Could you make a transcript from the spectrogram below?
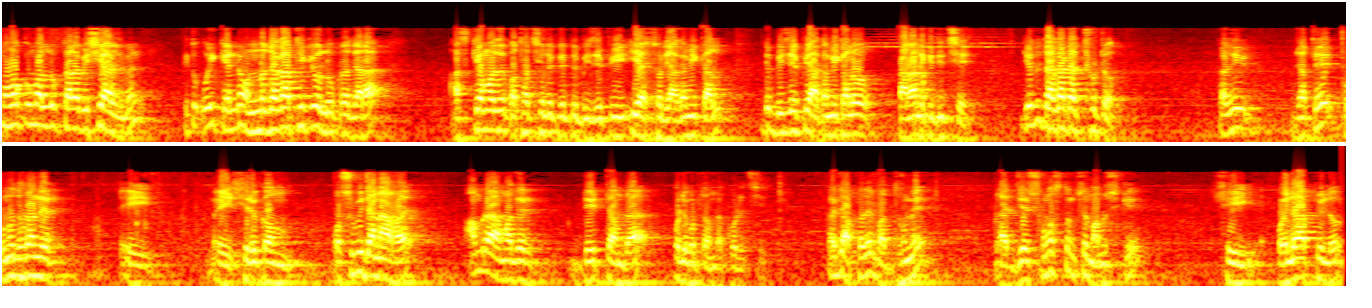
মহকুমার লোক তারা বেশি আসবেন কিন্তু ওই কেন্দ্রে অন্য জায়গা থেকেও লোকরা যারা আজকে আমাদের কথা ছিল কিন্তু বিজেপি ইয়া সরি আগামীকাল। কিন্তু বিজেপি আগামীকালও তারা লিখে দিচ্ছে? যেহেতু জায়গাটা ছোট কাজে যাতে কোনো ধরনের এই এই সেরকম অসুবিধা না হয়, আমরা, আমাদের ডেটটা আমরা, পরিবর্তন আমরা করেছি। কাজে আপনাদের মাধ্যমে রাজ্যের সমস্ত অংশের মানুষকে সেই পয়লা এপ্রিলও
